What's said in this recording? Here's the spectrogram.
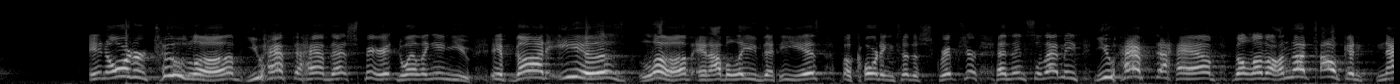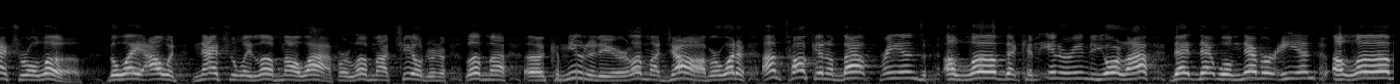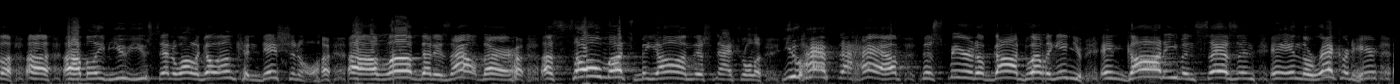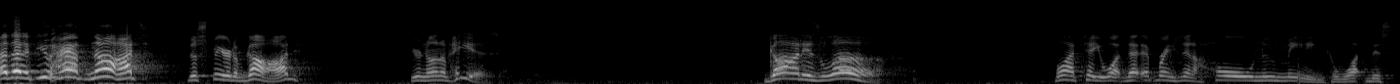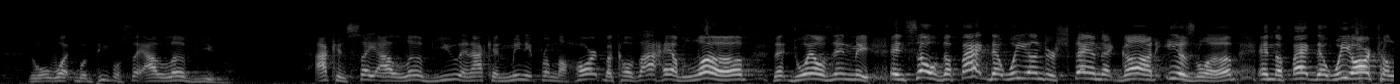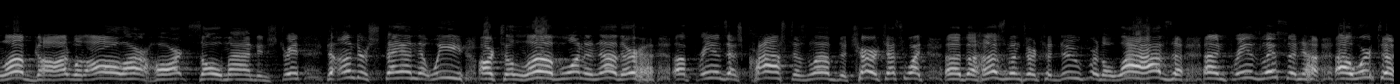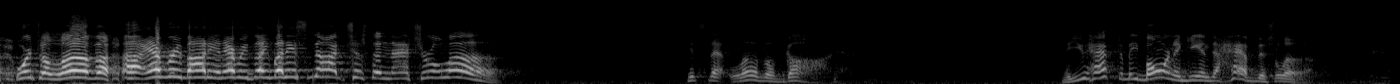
in order to love, you have to have that Spirit dwelling in you. If God is love, and I believe that He is according to the Scripture, and then so that means you have to have the love. I'm not talking natural love the way I would naturally love my wife or love my children or love my uh, community or love my job or whatever. I'm talking about, friends, a love that can enter into your life that, that will never end. A love, uh, uh, I believe you, you said a while ago, unconditional. a love that is out there uh, so much beyond this natural love. You have to have the Spirit of God dwelling in you. And God even says in, in the record here that if you have not, the Spirit of God, you're none of His. God is love. Boy, I tell you what, that, that brings in a whole new meaning to what this, what, what people say, I love you. I can say I love you and I can mean it from the heart because I have love that dwells in me. And so the fact that we understand that God is love and the fact that we are to love God with all our heart, soul, mind, and strength, to understand that we are to love one another, uh, friends, as Christ has loved the church. That's what uh, the husbands are to do for the wives. Uh, and friends, listen, uh, uh, we're, to, we're to love uh, everybody and everything, but it's not just a natural love. It's that love of God. Now, you have to be born again to have this love.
